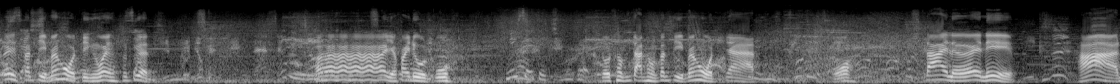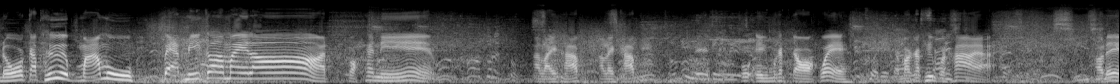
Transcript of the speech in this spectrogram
เฮ้ยจันจิแม่งโหดจริงเว้ยเพื่อนๆเฮ้ยเฮ้ยเฮ้ยเฮ้ยอย่าไฟดูดกู 見せてちょうだい โดนชมจันทร์ของจันจิแม่งโหดจัดโอ้ได้เลยนี่ถ้าโดนกระทืบหมาหมู แบบนี้ก็ไม่รอด บอกแค่นี้ อะไรครับอะไรครับพวกเองมันกระจอกเว้ยมากระทืบกับข้าอะเอาเด้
